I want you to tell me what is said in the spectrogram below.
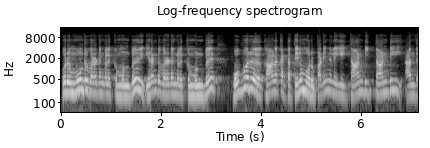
ஒரு மூன்று வருடங்களுக்கு முன்பு இரண்டு வருடங்களுக்கு முன்பு ஒவ்வொரு காலகட்டத்திலும் ஒரு படிநிலையை தாண்டி தாண்டி அந்த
